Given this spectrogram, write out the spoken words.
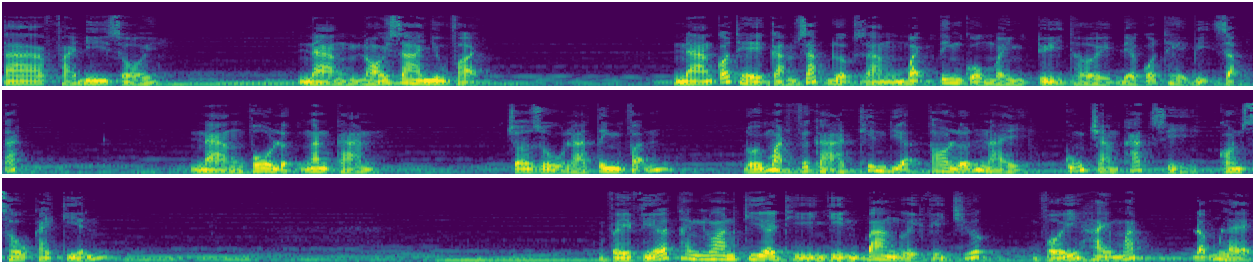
Ta phải đi rồi. Nàng nói ra như vậy. Nàng có thể cảm giác được rằng mệnh tinh của mình tùy thời đều có thể bị dập tắt. Nàng vô lực ngăn cản. Cho dù là tinh vẫn, đối mặt với cả thiên địa to lớn này cũng chẳng khác gì con sâu cái kiến. Về phía Thanh Loan kia thì nhìn ba người phía trước với hai mắt đẫm lệ.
